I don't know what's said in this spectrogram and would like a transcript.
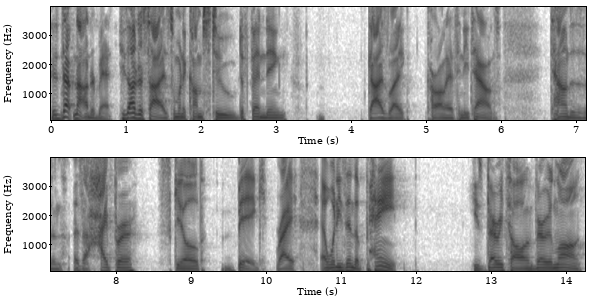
He's not, not undermanned. He's undersized when it comes to defending guys like Karl-Anthony Towns. Towns is an, is a hyper skilled big, right? And when he's in the paint, he's very tall and very long.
